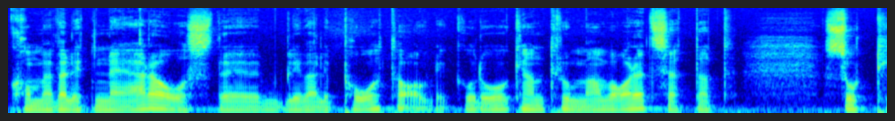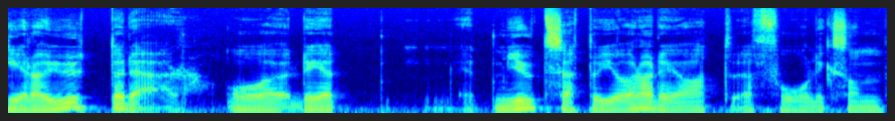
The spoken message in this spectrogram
kommer väldigt nära oss. Det blir väldigt påtagligt. Och då kan trumman vara ett sätt att sortera ut det där. Och det är ett ett mjukt sätt att göra det att, att få liksom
